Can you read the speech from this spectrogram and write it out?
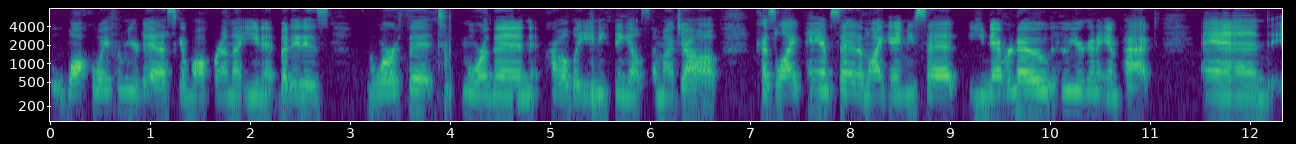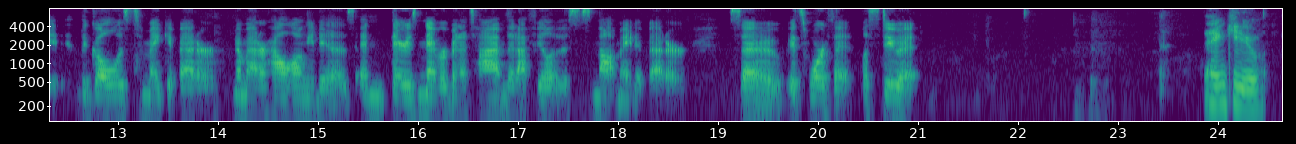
walk away from your desk and walk around that unit, but it is worth it more than probably anything else on my job because like Pam said and like Amy said, you never know who you're going to impact. And the goal is to make it better, no matter how long it is. And there has never been a time that I feel that this has not made it better. So it's worth it. Let's do it. Thank you.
